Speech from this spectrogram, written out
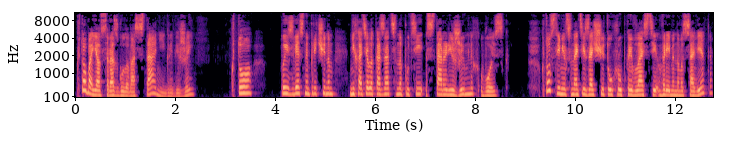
Кто боялся разгула восстаний и грабежей, кто, по известным причинам, не хотел оказаться на пути старорежимных войск, кто стремился найти защиту у хрупкой власти Временного Совета,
